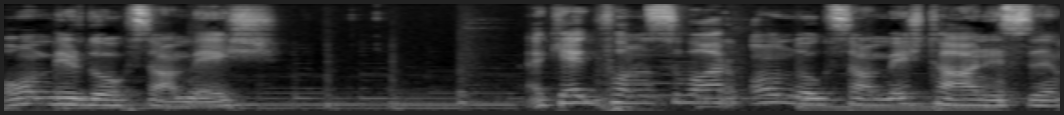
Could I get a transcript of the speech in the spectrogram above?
11.95 E, Kek fanusu var 10.95 tanesi.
